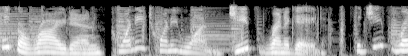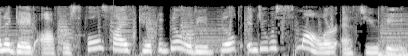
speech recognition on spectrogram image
Take a ride in 2021 Jeep Renegade. The Jeep Renegade offers full-size capability built into a smaller SUV.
